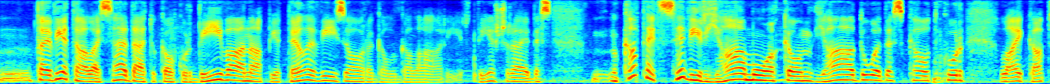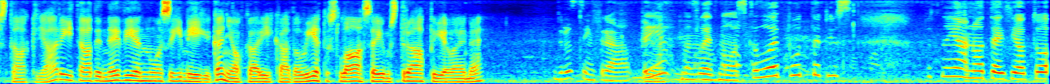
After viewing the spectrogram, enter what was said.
Mm, Tā vietā, lai sēdētu kaut kur dīvānā pie televizora, galu galā arī ir tiešraides. Nu, kāpēc sev ir jāmoka un jādodas kaut kur? Laika apstākļi arī tādi neviennozīmīgi, gan jau kā arī kāda lietus lāse jums trāpīja, vai ne? Drusciņi trāpīja, mazliet noskaloja putekļus. Bet, nu jā, noteikti jau to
